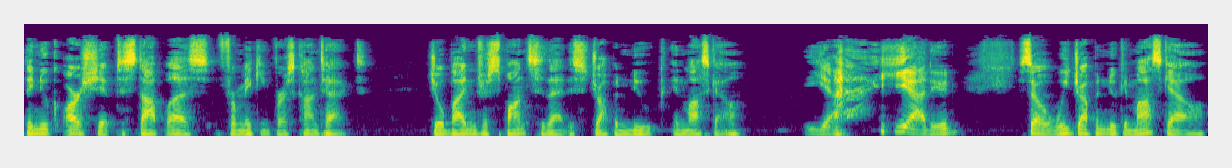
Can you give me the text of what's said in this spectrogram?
They nuke our ship to stop us from making first contact. Joe Biden's response to that is to drop a nuke in Moscow. Yeah. yeah, dude. So we drop a nuke in Moscow.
